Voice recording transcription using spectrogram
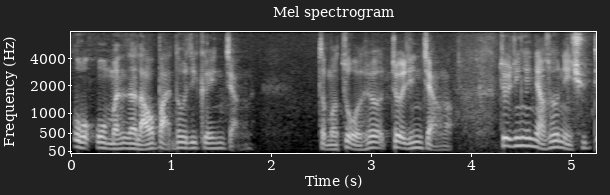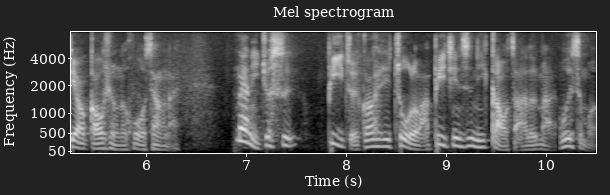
我我们的老板都已经跟你讲了怎么做，就就已经讲了，就已经跟你讲说你去调高雄的货上来，那你就是闭嘴乖乖去做了嘛，毕竟是你搞砸的嘛。为什么？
